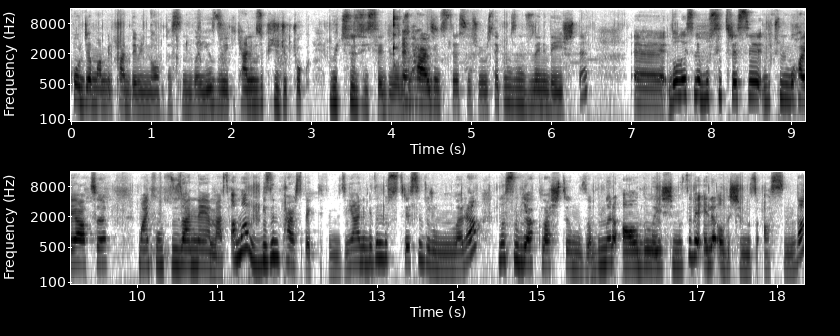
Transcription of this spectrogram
Kocaman bir pandeminin ortasındayız. Kendimizi küçücük çok güçsüz hissediyoruz. Evet. Her gün stres yaşıyoruz. Hepimizin düzeni değişti. E, dolayısıyla bu stresi, bütün bu hayatı mindfulness düzenleyemez. Ama bizim perspektifimizi yani bizim bu stresli durumlara nasıl yaklaştığımızı, bunları algılayışımızı ve ele alışımızı aslında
